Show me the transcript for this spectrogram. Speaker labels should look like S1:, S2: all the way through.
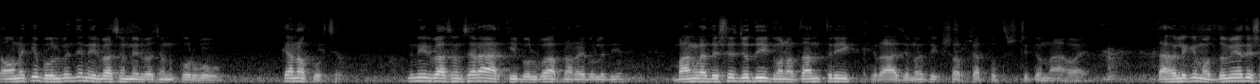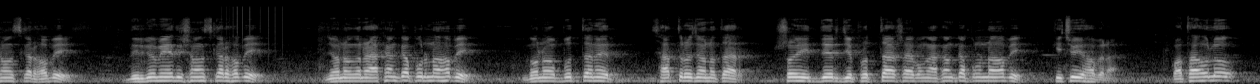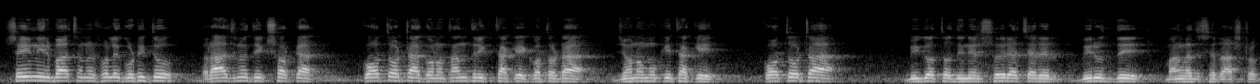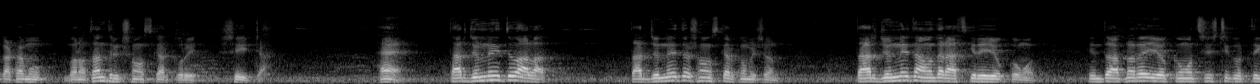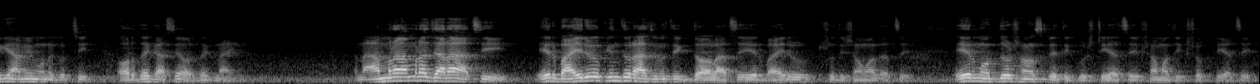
S1: তো অনেকে বলবেন যে নির্বাচন নির্বাচন করব। কেন করছেন নির্বাচন ছাড়া আর কি বলব আপনারাই বলে দিন। বাংলাদেশে যদি গণতান্ত্রিক, রাজনৈতিক সরকার প্রতিষ্ঠিত না হয়, তাহলে কি মধ্যমেয়াদী সংস্কার হবে? দীর্ঘমেয়াদী সংস্কার হবে? জনগণের আকাঙ্ক্ষা পূর্ণ হবে? গণ অভ্যুত্থানের ছাত্র জনতার শহীদদের যে প্রত্যাশা এবং আকাঙ্ক্ষা পূর্ণ হবে? কিছুই হবে না। কথা হলো, সেই নির্বাচনের ফলে গঠিত রাজনৈতিক সরকার কতটা গণতান্ত্রিক থাকে, কতটা জনমুখী থাকে, কতটা বিগত দিনের স্বৈরাচারের বিরুদ্ধে বাংলাদেশের রাষ্ট্র কাঠামো গণতান্ত্রিক সংস্কার করে সেইটা। হ্যাঁ তার জন্যই তো আলাপ, তার জন্যই তো সংস্কার কমিশন, তার জন্যই তো আমাদের আজকের এই ঐক্যমত। কিন্তু আপনারা এই ঐক্যমত সৃষ্টি করতে গিয়ে আমি মনে করছি অর্ধেক আছে, অর্ধেক নাই। মানে আমরা আমরা যারা আছি এর বাইরেও কিন্তু রাজনৈতিক দল আছে, এর বাইরেও সুদী সমাজ আছে, এর মধ্যেও সাংস্কৃতিক গোষ্ঠী আছে, সামাজিক শক্তি আছে।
